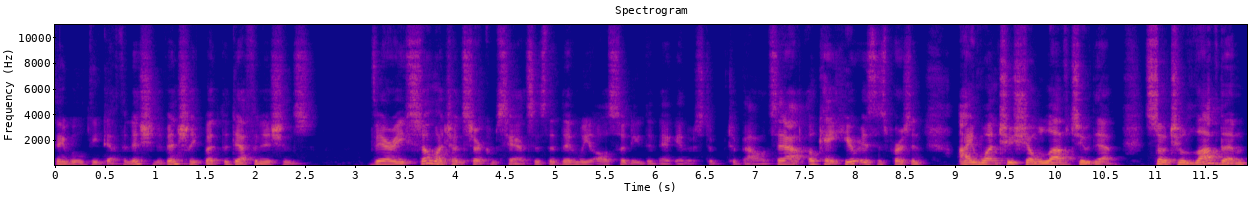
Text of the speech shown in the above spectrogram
they will need definition eventually. But the definitions vary so much on circumstances that then we also need the negatives to, to balance it out. Okay, here is this person. I want to show love to them. So to love them,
